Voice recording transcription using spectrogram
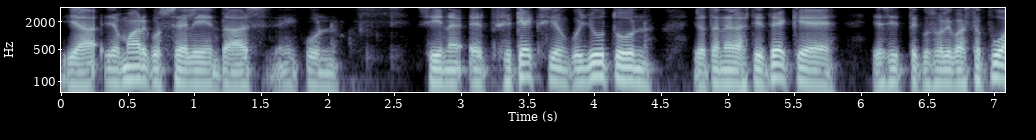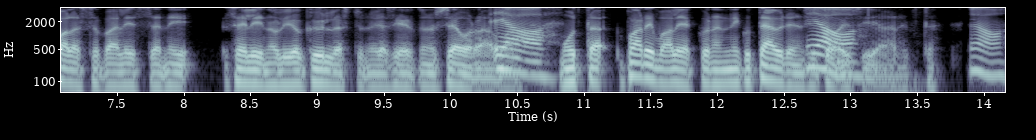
ja, ja Markus Selin taas niin kun siinä, että se keksi jonkun jutun, jota ne lähti tekemään ja sitten kun se oli vasta puolessa välissä, niin Selin oli jo kyllästynyt ja siirtynyt seuraavaan. Joo. Mutta parivaljakkonen niin täydensi Joo. toisiaan, että, Joo.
